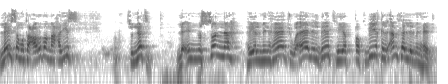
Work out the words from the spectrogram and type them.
ليس متعارضا مع حديث سنتي. لأن السنة هي المنهاج وآل البيت هي التطبيق الأمثل للمنهاج.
